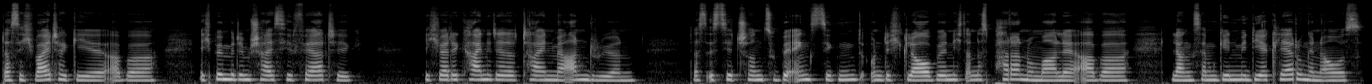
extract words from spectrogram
dass ich weitergehe, aber ich bin mit dem Scheiß hier fertig. Ich werde keine der Dateien mehr anrühren das ist jetzt schon zu beängstigend und ich glaube nicht an das Paranormale, aber langsam gehen mir die Erklärungen aus.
